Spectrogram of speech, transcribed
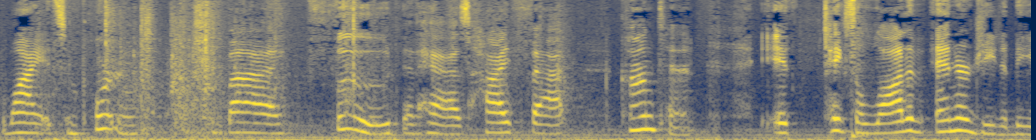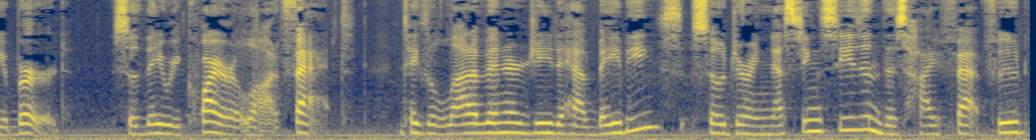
why it's important to buy food that has high fat content. It takes a lot of energy to be a bird, so they require a lot of fat. It takes a lot of energy to have babies, so during nesting season, this high fat food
